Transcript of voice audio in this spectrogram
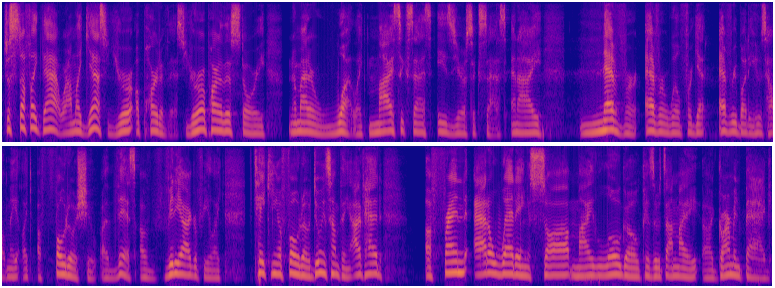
just stuff like that, where I'm like, yes, you're a part of this. You're a part of this story, no matter what. Like my success is your success. And I never ever will forget everybody who's helped me like a photo shoot a this a videography like taking a photo doing something. I've had a friend at a wedding saw my logo because it was on my uh, garment bag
